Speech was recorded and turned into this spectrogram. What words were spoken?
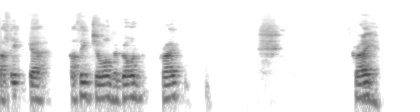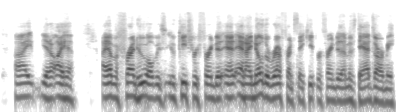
I think uh, I think Geelong are gone, Craig. Right. I, I, you know, I I have a friend who always who keeps referring to and, and I know the reference they keep referring to them as Dad's Army.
